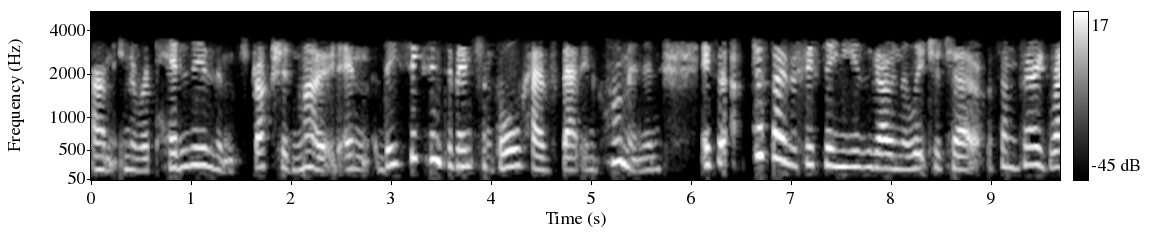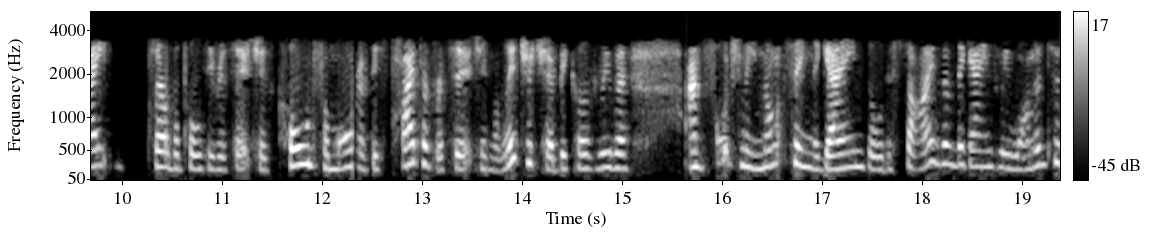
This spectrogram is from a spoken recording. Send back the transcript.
um, in a repetitive and structured mode. And these six interventions all have that in common. And it's uh, just over 15 years ago in the literature, some very great cerebral palsy researchers called for more of this type of research in the literature because we were unfortunately not seeing the gains or the size of the gains we wanted to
